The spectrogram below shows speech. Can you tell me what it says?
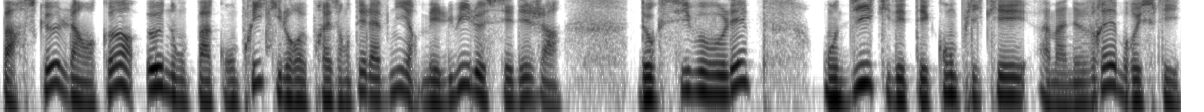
parce que là encore, eux n'ont pas compris qu'il représentait l'avenir, mais lui le sait déjà. Donc si vous voulez, on dit qu'il était compliqué à manœuvrer, Bruce Lee,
